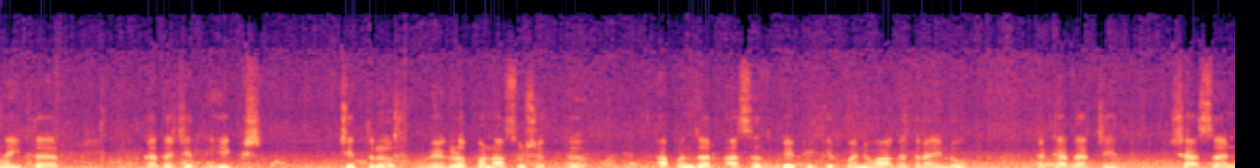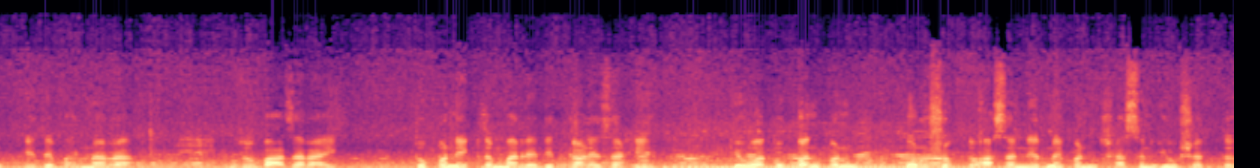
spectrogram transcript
नाहीतर कदाचित हे चित्र वेगळं पण असू शकतं. आपण जर असंच बेफिकीरपणे वागत राहिलो तर कदाचित शासन येथे भरणारा जो बाजार आहे तो पण एक तर मर्यादित काळेसाठी किंवा तो बंद पण करू शकतो असा निर्णय पण शासन घेऊ शकतं.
